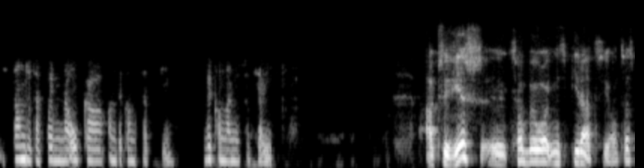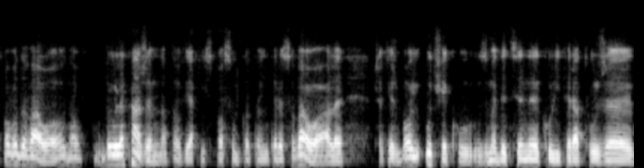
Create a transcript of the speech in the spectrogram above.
I stąd, że tak powiem, nauka antykoncepcji w wykonaniu socjalistów. A czy wiesz, y, co było inspiracją? Co spowodowało? No, był lekarzem, no to w jakiś sposób go to interesowało, ale przecież Boj uciekł z medycyny ku literaturze,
